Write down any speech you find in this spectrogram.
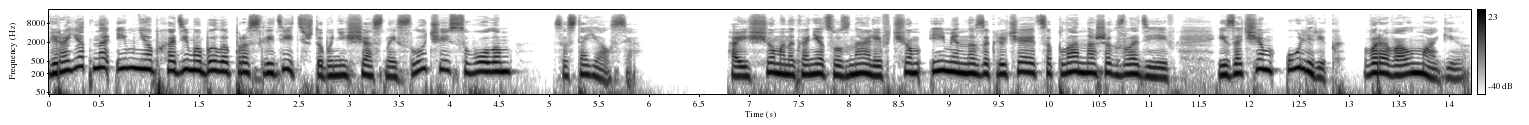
Вероятно, им необходимо было проследить, чтобы несчастный случай с Волом состоялся. А еще мы, наконец, узнали, в чем именно заключается план наших злодеев и зачем Ульрик воровал магию.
